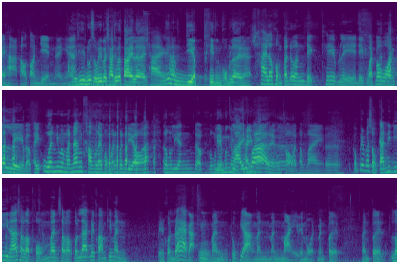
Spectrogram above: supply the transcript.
ไปหาเขาตอนเย็นอะไรเงี้ไปยที่อนุสาวรีย์ประชาธิปไตยเลยใช่ครับนี่มันเหยียบถิ่นผมเลยเนี่ยใช่แล้วผมก็โดนเด็กเทพเหลเด็กวัดประวรก็เหลแบบไอ้อ้วนนี่มันมานั่งทำอะไรของมันคนเดียวอะโรงเรียนแบบโรงเรียนมึงอยู่ไกลมากเลยมึงขอมาทำไมก็เป็นประสบการณ์ที่ดีนะสำหรับผมมันสำหรับคนแรกด้วยความที่มันเป็นคนแรกอะ่ะอืมมันอืมทุกอย่างมันมันใหม่ไปหมด มันเปิดมันเปิดโล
